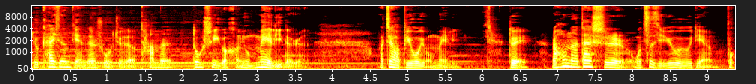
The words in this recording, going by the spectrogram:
就开心的点在说，我觉得他们都是一个很有魅力的人，啊，至少比我有魅力。对。然后呢？但是我自己又有点不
